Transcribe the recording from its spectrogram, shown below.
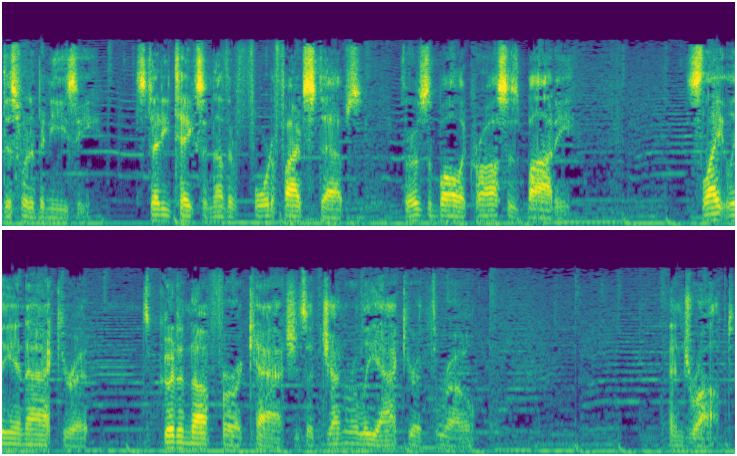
this would have been easy. Instead, he takes another four to five steps, throws the ball across his body, slightly inaccurate. It's good enough for a catch. It's a generally accurate throw, and dropped.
